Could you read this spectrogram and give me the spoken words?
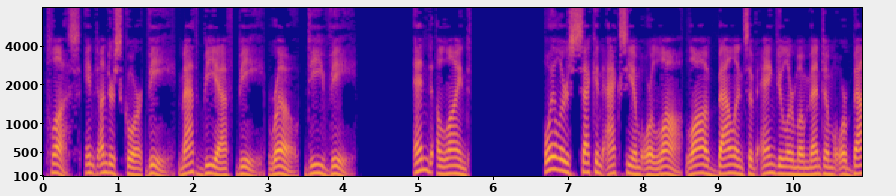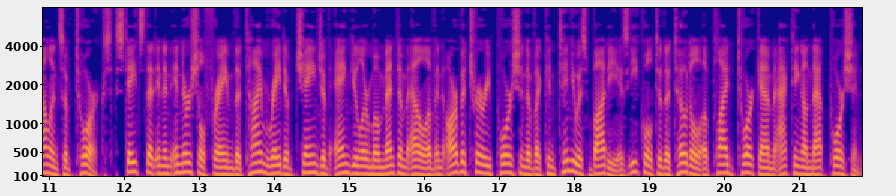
plus int underscore V Math BF B rho DV. End aligned Euler's second axiom or law, law of balance of angular momentum or balance of torques states that in an inertial frame the time rate of change of angular momentum L of an arbitrary portion of a continuous body is equal to the total applied torque m acting on that portion,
